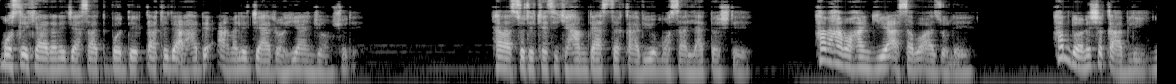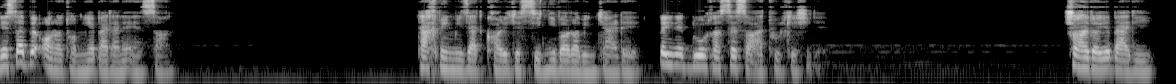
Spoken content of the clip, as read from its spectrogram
مسله کردن جسد با دقت در حد عمل جراحی انجام شده. توسط کسی که هم دست قوی و مسلط داشته هم هماهنگی عصب و عضله هم دانش قبلی نسبت به آناتومی بدن انسان. تخمین می‌زد کاری که سیدنی با رابین کرده بین دو تا سه ساعت طول کشیده. شاهدای بعدی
